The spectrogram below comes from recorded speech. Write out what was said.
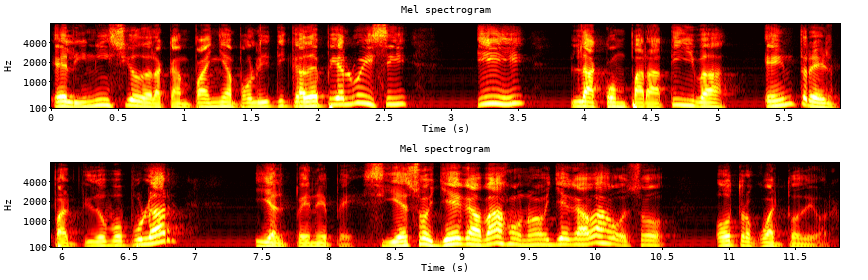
el inicio de la campaña política de Pierluisi y la comparativa entre el Partido Popular y el PNP. Si eso llega abajo o no llega abajo, eso otro cuarto de hora.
